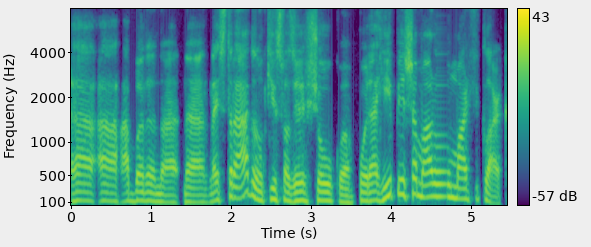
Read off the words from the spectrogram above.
a, a, a banda na, na, na, estrada, não quis fazer show com a Pura Hip e chamaram o Mark Clark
